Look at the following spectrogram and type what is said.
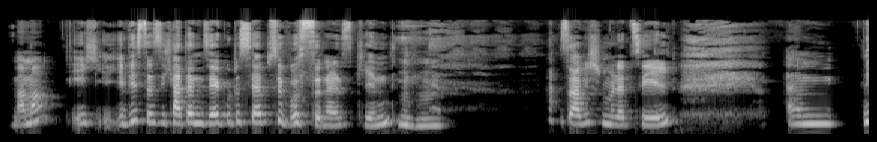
Mama, ich, ihr wisst dass ich hatte ein sehr gutes Selbstbewusstsein als Kind. Mhm. Das habe ich schon mal erzählt. Ähm,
